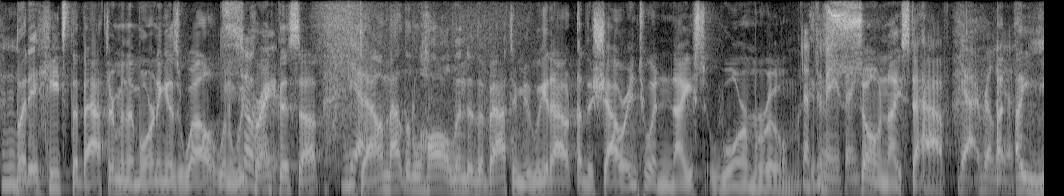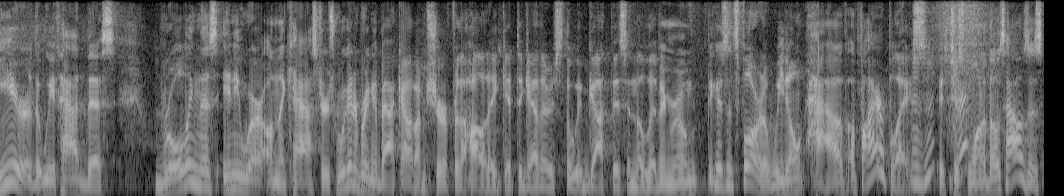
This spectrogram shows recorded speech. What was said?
mm -hmm. but it heats the bathroom in the morning as well. When we so crank great. this up, yeah. down that little hall into the bathroom, we get out of the shower into a nice warm room. That's it amazing. so nice to have. Yeah, it really a, is. A year that we've had this, rolling this anywhere on the casters. We're gonna bring it back out, I'm sure, for the holiday get-togethers so that we've got this in the living room because it's Florida. We don't have a fireplace. Mm -hmm. It's just one of those houses.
